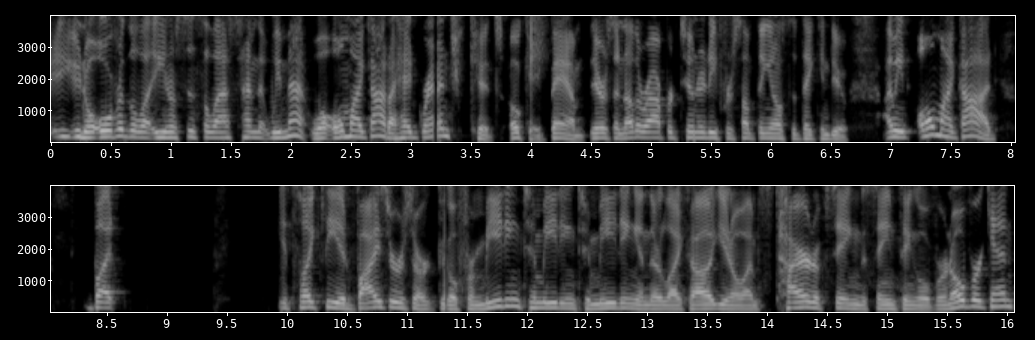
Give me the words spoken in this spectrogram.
you know over the you know since the last time that we met. Well oh my god i had grandkids. Okay bam there's another opportunity for something else that they can do. I mean oh my god but it's like the advisors are go from meeting to meeting to meeting and they're like oh you know i'm tired of saying the same thing over and over again.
